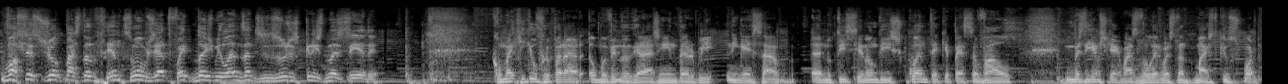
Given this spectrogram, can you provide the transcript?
Você sujou de pasta de dentes um objeto feito 2 mil anos antes de Jesus Cristo nascer. Como é que aquilo foi parar a uma venda de garagem em Derby? Ninguém sabe. A notícia não diz quanto é que a peça vale, mas digamos que é capaz de valer bastante mais do que um suporte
